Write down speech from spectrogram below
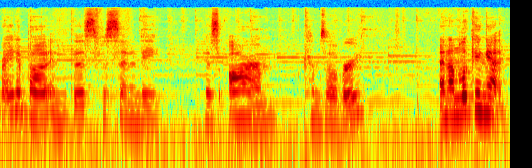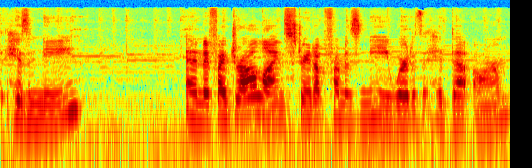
Right about in this vicinity, his arm comes over. And I'm looking at his knee. And if I draw a line straight up from his knee, where does it hit that arm?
